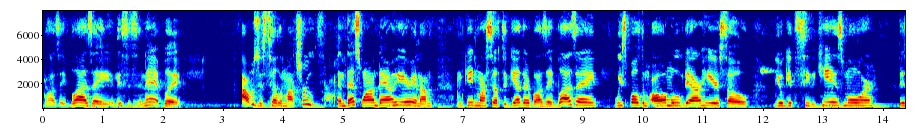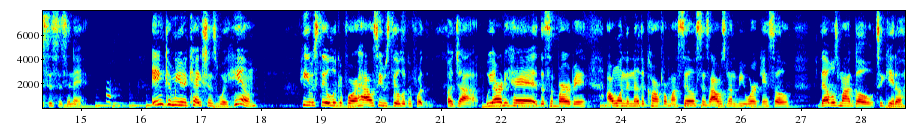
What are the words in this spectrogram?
blase blase and this, is and that, but I was just telling my truth. And that's why I'm down here and I'm I'm getting myself together, blase blase we supposed to all move down here so you'll get to see the kids more. This, this, this, and that. In communications with him, he was still looking for a house. He was still looking for a job. We already had the suburban. I wanted another car for myself since I was going to be working. So that was my goal to get a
